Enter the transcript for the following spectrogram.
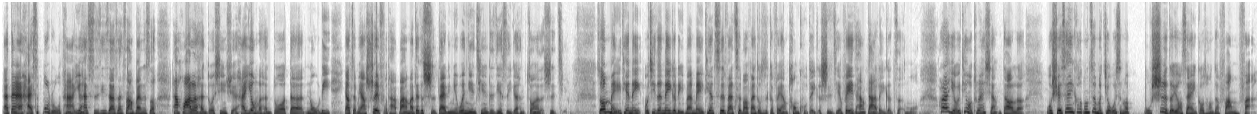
那当然还是不如他，因为他实际上在上班的时候，他花了很多心血，他用了很多的努力，要怎么样说服他爸妈？这个时代里面，为年轻人这件事一个很重要的事情。所以每一天那，我记得那个礼拜，每天吃饭吃饱饭都是个非常痛苦的一个时间，非常大的一个折磨。后来有一天，我突然想到了，我学三义沟通这么久，为什么不试着用三义沟通的方法？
